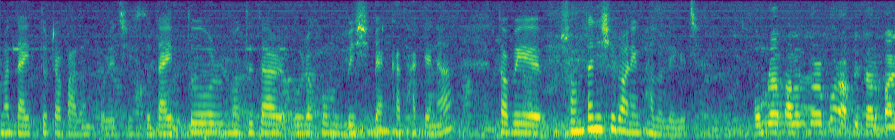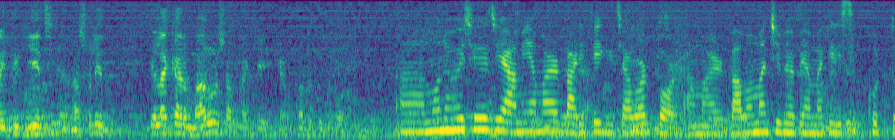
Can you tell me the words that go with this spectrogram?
আমার দায়িত্বটা পালন করেছি। তো দায়িত্বর মধ্যে তার ওই রকম বেশি ব্যাখ্যা থাকে না। তবে সন্তান হিসেবে অনেক ভালো লেগেছে। ওমরা পালন করার পর আপনি তার বাড়িতে গিয়েছিলেন। আসলে এলাকার মানুষ আপনাকে কতটুকু মনে হয়েছে যে আমি আমার বাড়িতে যাওয়ার পর আমার বাবা মা যেভাবে আমাকে রিসিভ করতো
